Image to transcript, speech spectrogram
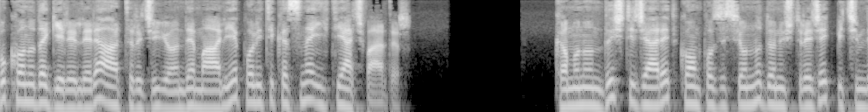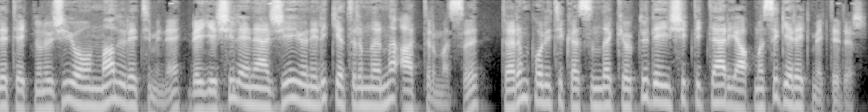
Bu konuda gelirleri artırıcı yönde maliye politikasına ihtiyaç vardır kamunun dış ticaret kompozisyonunu dönüştürecek biçimde teknoloji yoğun mal üretimine ve yeşil enerjiye yönelik yatırımlarını arttırması, tarım politikasında köklü değişiklikler yapması gerekmektedir.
